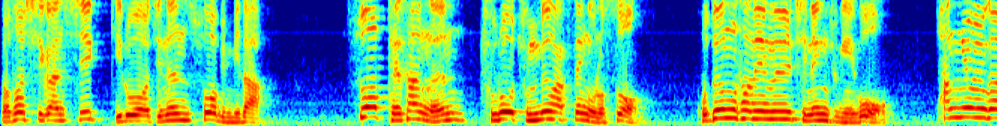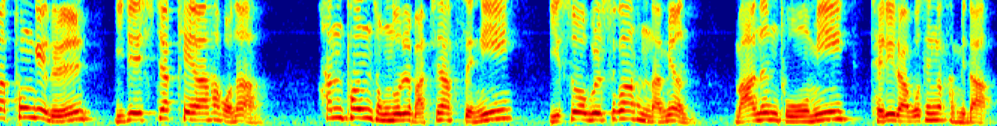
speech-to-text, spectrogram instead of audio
6시간씩 이루어지는 수업입니다. 수업 대상은 주로 중등학생으로서 고등 선행을 진행 중이고 확률과 통계를 이제 시작해야 하거나 한 턴 정도를 마친 학생이 이 수업을 수강한다면 많은 도움이 되리라고 생각합니다.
